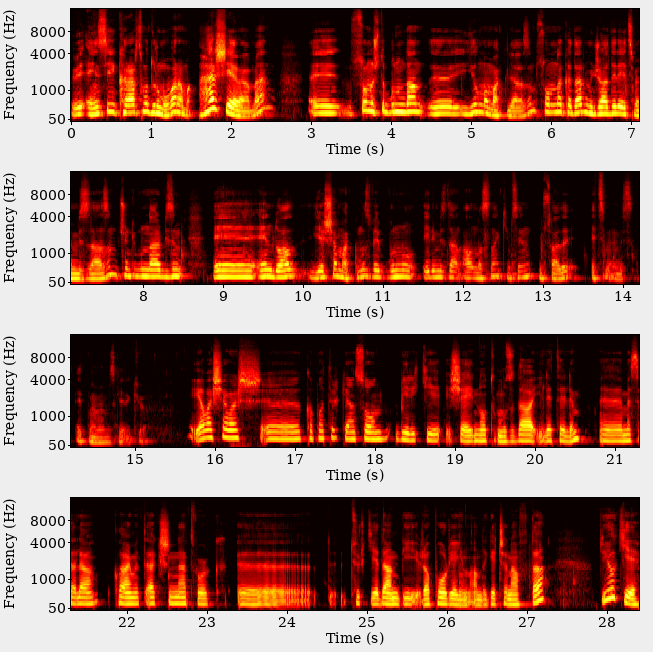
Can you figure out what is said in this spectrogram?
e, enseyi karartma durumu var ama her şeye rağmen e, sonuçta bundan e, yılmamak lazım. Sonuna kadar mücadele etmemiz lazım. Çünkü bunlar bizim e, en doğal yaşam hakkımız ve bunu elimizden almasına kimsenin müsaade etmememiz, etmememiz gerekiyor. Yavaş yavaş e, kapatırken son bir iki şey notumuzu daha iletelim. E, mesela Climate Action Network e, Türkiye'den bir rapor yayınlandı geçen hafta. Diyor ki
